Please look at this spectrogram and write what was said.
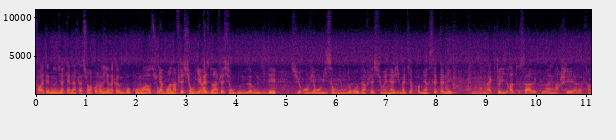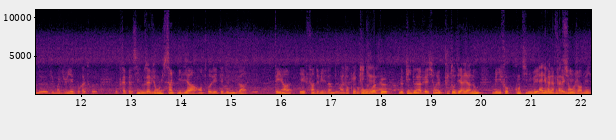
faut arrêter de nous dire qu'il y a de l'inflation, alors qu'aujourd'hui il y en a quand même beaucoup moins. Sur... Il y a moins d'inflation, il reste de l'inflation. Nous nous avons guidé sur environ 800 millions d'euros d'inflation énergie matières premières cette année. On actualisera tout ça avec le Ouais. marché à la fin de- du mois de juillet pour être très précis. Nous avions eu 5 milliards entre l'été 2020 T1 et fin 2022. Ouais, donc le Donc pic on voit euh, que le pic de l'inflation est plutôt derrière nous, mais il faut continuer. Elle est où l'inflation aujourd'hui?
